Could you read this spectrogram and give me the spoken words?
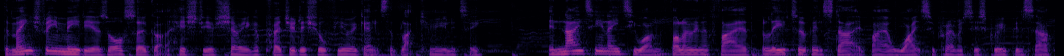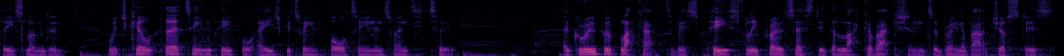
The mainstream media has also got a history of showing a prejudicial view against the black community. In 1981, following a fire believed to have been started by a white supremacist group in southeast London, which killed 13 people aged between 14 and 22, a group of black activists peacefully protested the lack of action to bring about justice.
